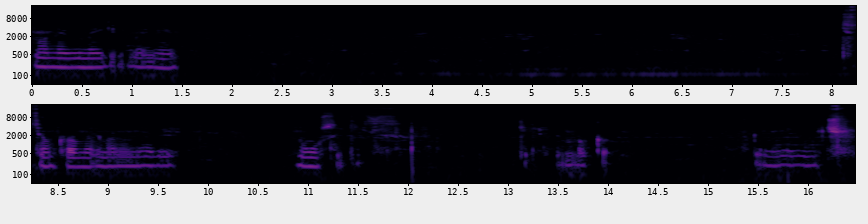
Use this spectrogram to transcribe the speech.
Hemen evime gitmeliyim. Titan kameramanın evi. No 8. Girelim bakalım. Benim evim için.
